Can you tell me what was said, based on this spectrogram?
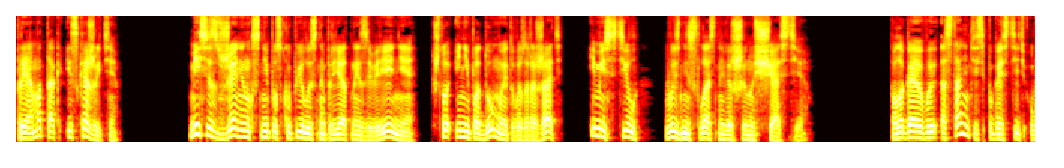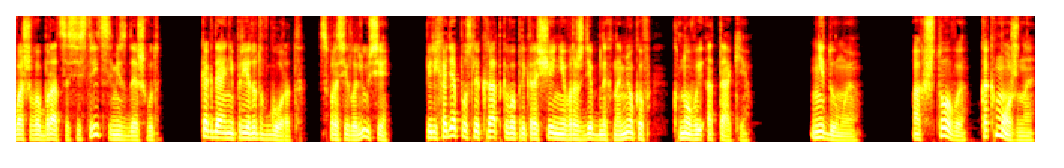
прямо так и скажите». Миссис Дженнингс не поскупилась на приятные заверения, что и не подумает возражать, и мисс Стил вознеслась на вершину счастья. «Полагаю, вы останетесь погостить у вашего братца-сестрицы, мисс Дэшвуд, когда они приедут в город?» — спросила Люси, переходя после краткого прекращения враждебных намеков к новой атаке. Не думаю. Ах, что вы, как можно?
